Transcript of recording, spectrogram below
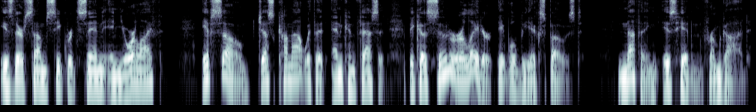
Is there some secret sin in your life? If so, just come out with it and confess it, because sooner or later it will be exposed. Nothing is hidden from God.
